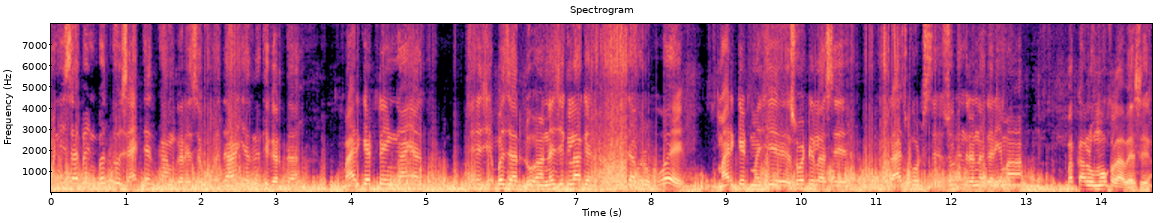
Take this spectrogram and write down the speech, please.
મનીષાબેન બધું જાતે જ કામ કરે છે. કોઈ દાળિયા નથી કરતા. માર્કેટિંગ અહીંયા જે જે બજાર નજીક લાગે ને બજાર હોય, માર્કેટમાં જે સોટેલા છે રાજકોટ છે સુરેન્દ્રનગર એમાં બકાલું મોકલાવે છે.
